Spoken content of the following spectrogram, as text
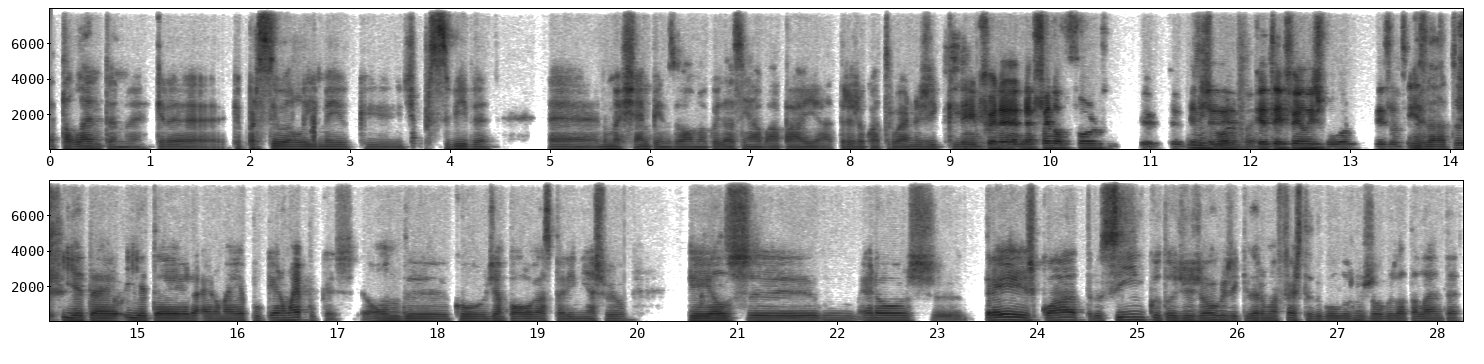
Atalanta, não é? Que, era, que apareceu ali meio que despercebida eh, numa Champions ou alguma coisa assim há, há, pá, aí há 3 ou 4 anos e Sim, que foi na, na Final Four que Lisboa não foi. foi em Lisboa, exatamente. Exato, e até, e até era, era uma época, eram épocas onde com o Gianpaolo Gasperini, acho eu, que eles eh, eram os eh, 3, 4, 5, todos os jogos, aquilo era uma festa de golos nos jogos da Atalanta,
